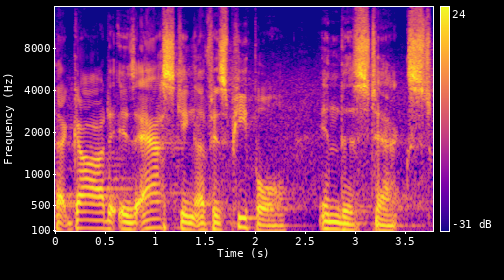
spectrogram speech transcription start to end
that God is asking of his people in this text.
